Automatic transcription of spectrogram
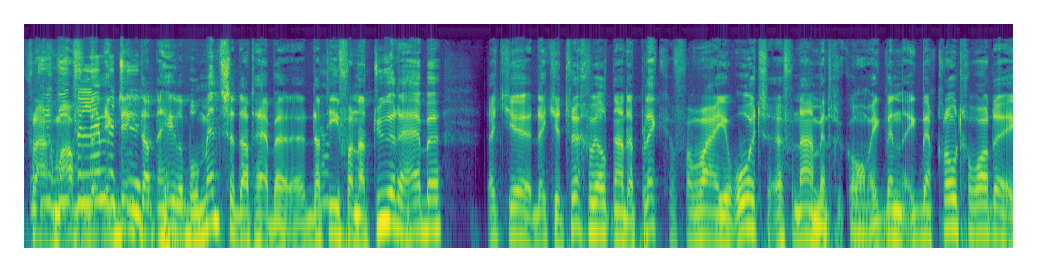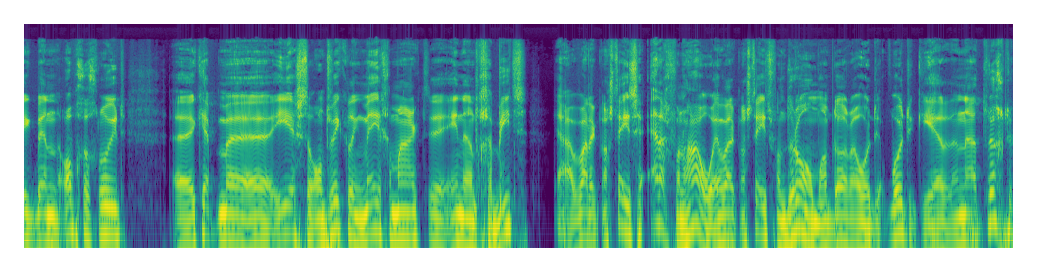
vraag me af. Ik denk u? dat een heleboel mensen dat hebben. Dat ja. die van nature hebben. dat je, dat je terug wilt naar de plek van waar je ooit vandaan bent gekomen. Ik ben, ik ben groot geworden, ik ben opgegroeid. ik heb mijn eerste ontwikkeling meegemaakt in een gebied ja, waar ik nog steeds erg van hou. En waar ik nog steeds van droom om daar ooit een keer naar terug te,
